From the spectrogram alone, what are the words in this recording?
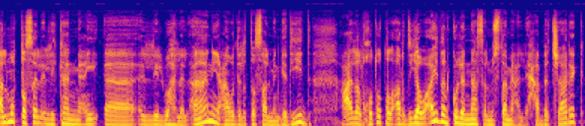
المتصل اللي كان معي آه للوهلة الآن يعاود الاتصال من جديد على الخطوط الأرضية وأيضا كل الناس المستمعة اللي حابة تشارك.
